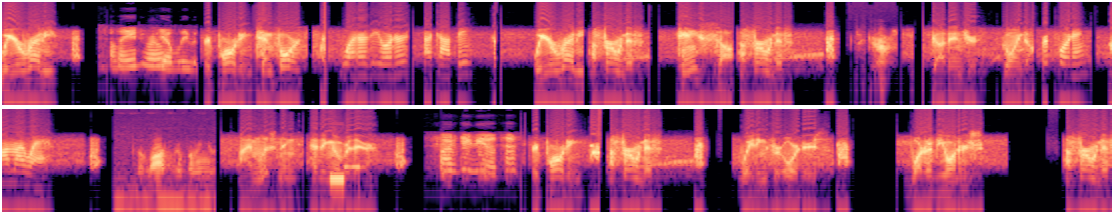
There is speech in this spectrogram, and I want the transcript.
We're ready. Alade Road. Yeah, I'm leaving. Reporting. 10 4. What are the orders? I copy. Go. We're ready. Affirmative. Case solved. Affirmative. Secure Got injured. Going to. Reporting. On my way. the large group. I'm listening. Heading over there. 5 DVO. 10 Reporting. Affirmative. Waiting for orders. What are the orders? Affirmative.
